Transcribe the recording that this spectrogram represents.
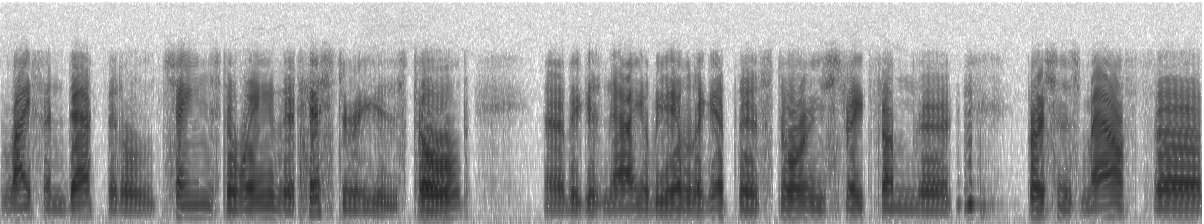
life and death. It'll change the way that history is told, uh, because now you'll be able to get the stories straight from the person's mouth, uh,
